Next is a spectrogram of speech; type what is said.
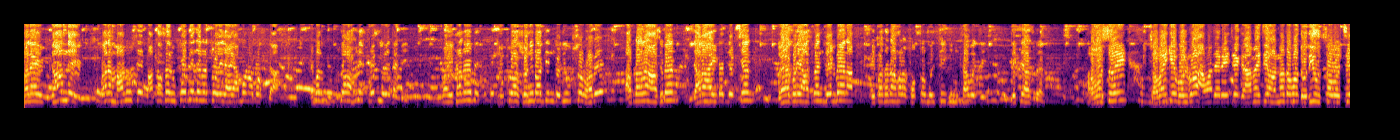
মানে গ্রাম নেই মানে মানুষের বাতাসের উপর দিয়ে যেন চলে যায় এমন অবস্থা। এবং হুড়াহুড়ি ক্ষতি হয়ে থাকে তো এখানে শুক্রবার শনিবার দিন দধি উৎসব হবে, আপনারা আসবেন, যারা এটা দেখছেন, দয়া করে আসবেন, দেখবেন। এই কথাটা আমরা সত্য বলছি কি মিথ্যা বলছি, দেখতে আসবেন। অবশ্যই, সবাইকে বলব, আমাদের এই যে গ্রামে যে অন্যতম দধি উৎসব হচ্ছে,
